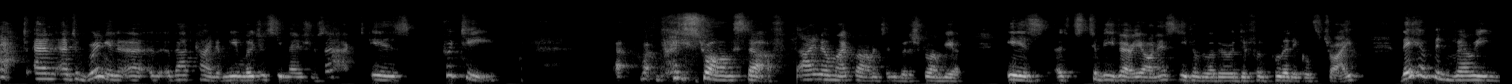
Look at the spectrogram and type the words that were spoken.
act. And, and to bring in uh, that kind of the Emergency Measures Act is pretty, uh, pretty strong stuff. I know my province in British Columbia is, uh, to be very honest, even though they're a different political stripe, they have been very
